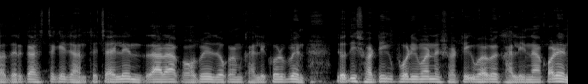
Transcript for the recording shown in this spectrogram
তাদের কাছ থেকে জানতে চাইলেন, তারা কবে দোকান খালি করবেন? যদি সঠিক পরিমাণে সঠিকভাবে খালি না করেন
